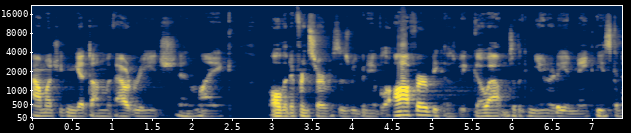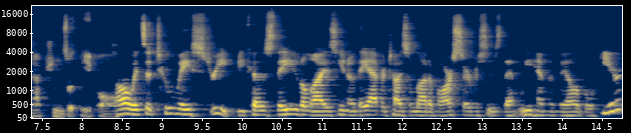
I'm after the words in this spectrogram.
how much you can get done with outreach and like all the different services we've been able to offer because we go out into the community and make these connections with people. Oh, it's a two way street because they utilize, you know, they advertise a lot of our services that we have available here.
